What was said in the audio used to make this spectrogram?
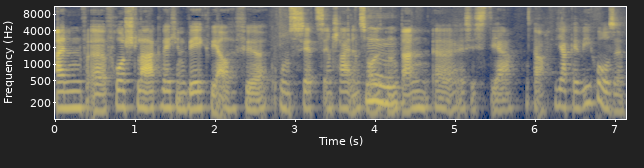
einen äh, Vorschlag, welchen Weg wir auch für uns jetzt entscheiden sollten. Mhm. Und dann äh, es ist ja, ja Jacke wie Hose.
